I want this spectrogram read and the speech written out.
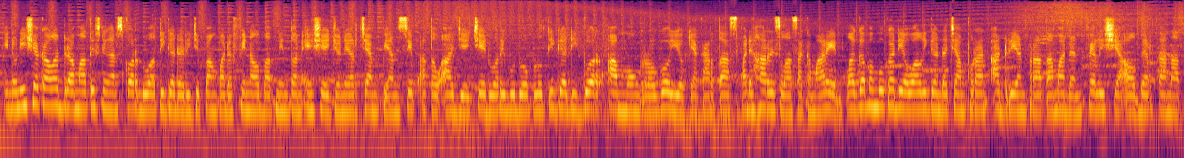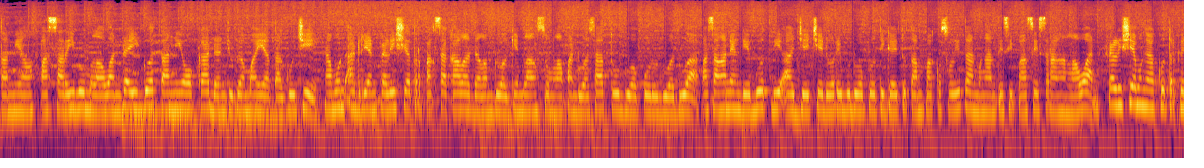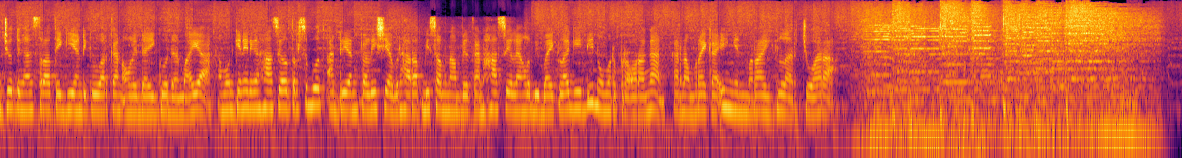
Indonesia kalah dramatis dengan skor 2-3 dari Jepang pada final badminton Asia Junior Championship atau AJC 2023 di Gor Among Rogo, Yogyakarta pada hari Selasa kemarin. Laga pembuka diawali ganda campuran Adrian Pratama dan Felicia Alberta Nathaniel Pasaribu melawan Daigo Tanioka dan juga Maya Taguchi. Namun Adrian Felicia terpaksa kalah dalam dua game langsung 8-21, 20-22. Pasangan yang debut di AJC 2023 itu tampak kesulitan mengantisipasi serangan lawan. Felicia mengaku terkejut dengan dengan strategi yang dikeluarkan oleh Daigo dan Maya. Namun kini dengan hasil tersebut, Adrian Felicia berharap bisa menampilkan hasil yang lebih baik lagi di nomor perorangan karena mereka ingin meraih gelar juara.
